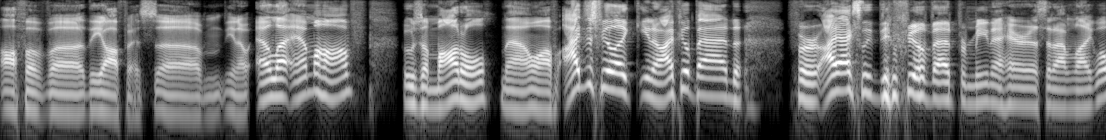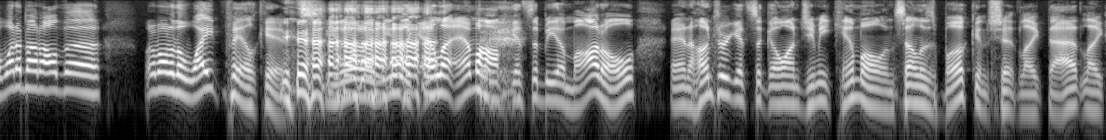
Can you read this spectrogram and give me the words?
off of uh, the office. Um, you know, Ella Emhoff, who's a model now off. I just feel like you know, I feel bad for. I actually do feel bad for Meena Harris, and I'm like, well, what about all the what about all the white fail kids? You know what I mean? Like Ella Emhoff gets to be a model, and Hunter gets to go on Jimmy Kimmel and sell his book and shit like that. Like,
